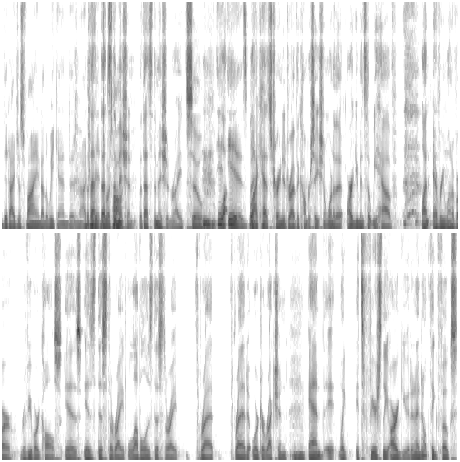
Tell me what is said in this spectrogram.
did I just find on the weekend? And I But turned that, it into a that's the talk. mission. But that's the mission, right? So It Bla- is, but- Black Hat's trying to drive the conversation. One of the arguments that we have on every one of our review board calls is: Is this the right level? Is this the right threat? thread or direction Mm-hmm. and it like it's fiercely argued and i don't think folks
